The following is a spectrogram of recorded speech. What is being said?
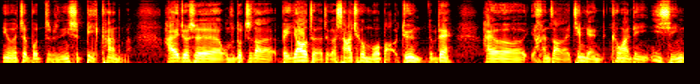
因为这部指定是必看的嘛。还有就是我们都知道的被夭折的这个沙丘魔堡 Dune，对不对？还有很早的经典科幻电影《异形》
